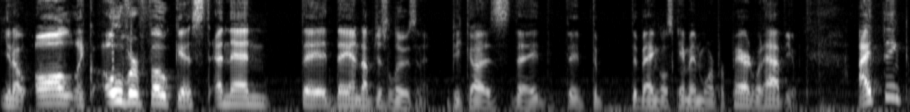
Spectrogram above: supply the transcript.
you know, all like over focused and then they they end up just losing it because they, they the the Bengals came in more prepared, what have you. I think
